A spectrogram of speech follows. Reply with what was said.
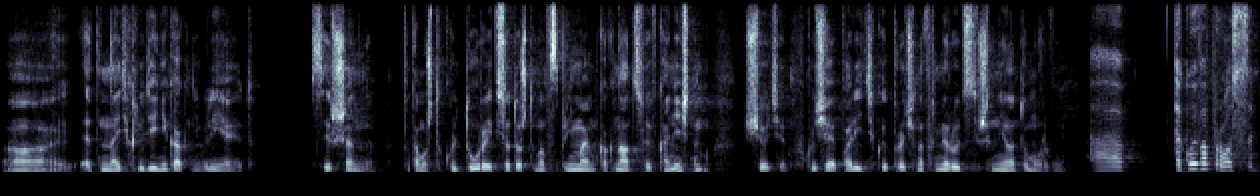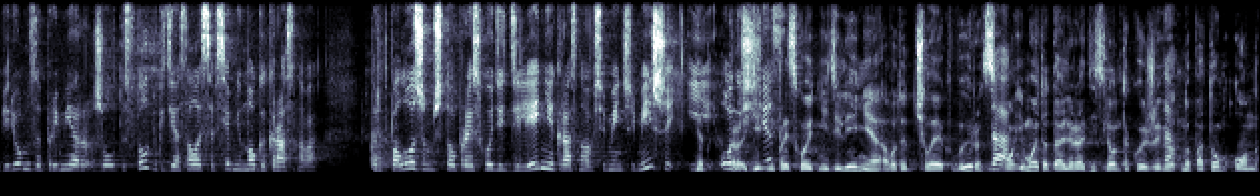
э, это на этих людей никак не влияет. Совершенно. Потому что культура и все то, что мы воспринимаем как нацию в конечном счете, включая политику и прочее, она формируется совершенно не на том уровне. А, такой вопрос. Берем за пример желтый столб, где осталось совсем немного красного. Предположим, что происходит деление, красного все меньше и меньше, и Нет, он исчез. Не происходит не деление, а вот этот человек вырос, Да. он- ему это дали родители, он такой живет, Да. но потом он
